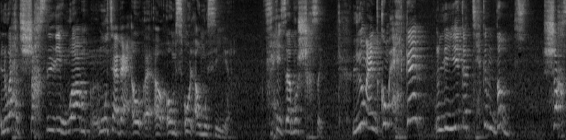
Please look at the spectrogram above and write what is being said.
لواحد الشخص اللي هو متابع أو, أو مسؤول أو مسير. في حسابه الشخصي. اليوم عندكم أحكام اللي هي كتحكم ضد الشخص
